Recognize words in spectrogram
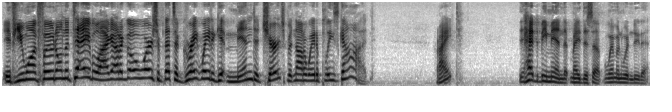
If you want food on the table, I got to go worship. That's a great way to get men to church, but not a way to please God. Right? It had to be men that made this up. Women wouldn't do that.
